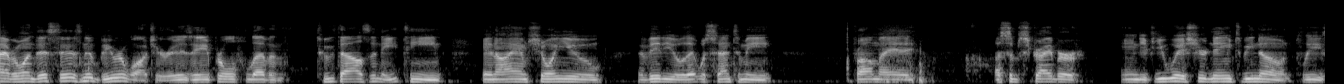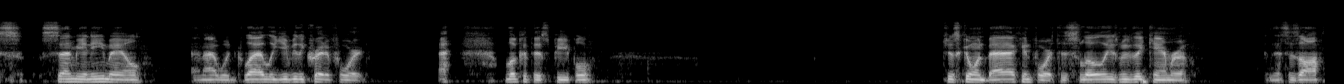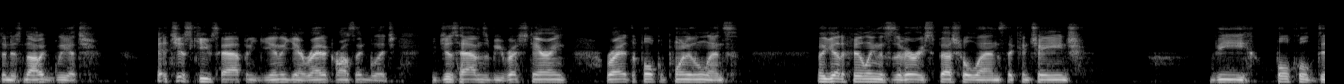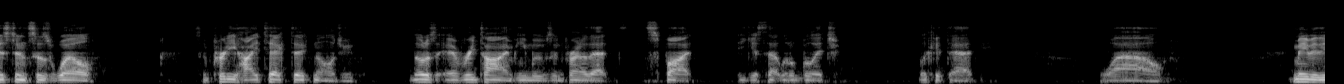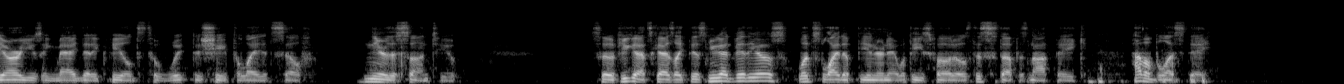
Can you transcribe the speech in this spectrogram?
Hi everyone, this is New Nibiru Watcher. It is April 11th, 2018, and I am showing you a video that was sent to me from a, a subscriber. And if you wish your name to be known, please send me an email and I would gladly give you the credit for it. Look at this, people. Just going back and forth as slowly as moves the camera. And this is often, it's not a glitch. It just keeps happening again and again right across that glitch. He just happens to be staring right at the focal point of the lens. I got a feeling this is a very special lens that can change the focal distance as well. Some pretty high-tech technology. Notice every time he moves in front of that spot, he gets that little glitch. Look at that. Wow. Maybe they are using magnetic fields to, to shape the light itself near the sun too. So if you got guys like this and you got videos, let's light up the internet with these photos. This stuff is not fake. Have a blessed day.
